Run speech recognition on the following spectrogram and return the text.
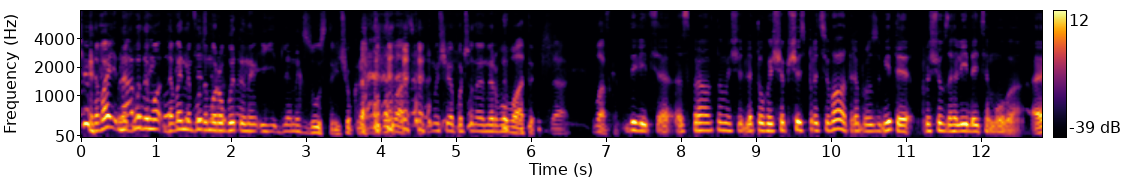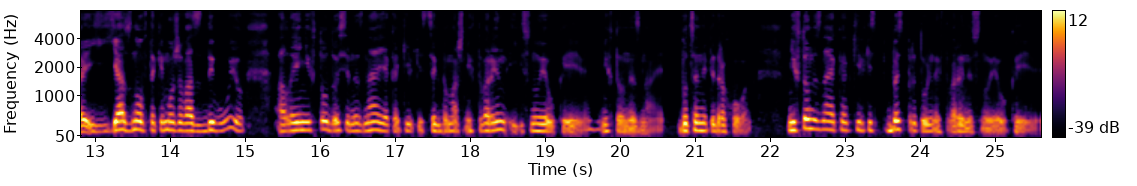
що Давай не будемо, давай не будемо робити не, і для них зустріч окремо, будь ласка, тому що я починаю нервувати. Да. Будь ласка. Дивіться, справа в тому, що для того, щоб щось працювало, треба розуміти, про що взагалі йдеться мова. Е, Я знов таки може вас здивую, але ніхто досі не знає, яка кількість цих домашніх тварин існує у Києві. Ніхто не знає, бо це не підраховано. Ніхто не знає, яка кількість безпритульних тварин існує у Києві.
